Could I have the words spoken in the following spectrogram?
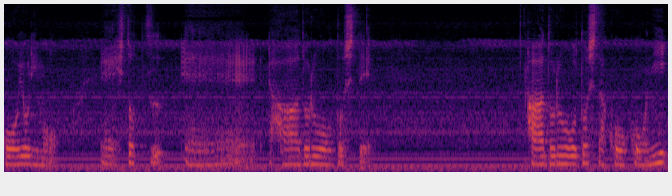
校よりも、えー、一つ、えー、ハードルを落として、ハードルを落とした高校に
